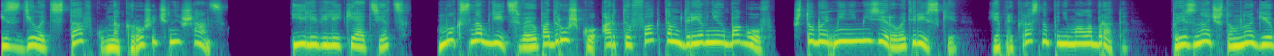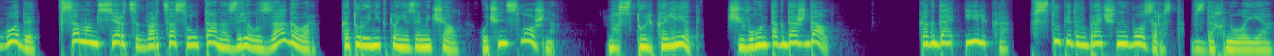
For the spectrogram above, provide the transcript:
и сделать ставку на крошечный шанс. Или Великий Отец мог снабдить свою подружку артефактом древних богов, чтобы минимизировать риски. Я прекрасно понимала брата. Признать, что многие годы в самом сердце дворца султана зрел заговор, который никто не замечал, очень сложно. Но столько лет! Чего он тогда ждал? Когда Илька вступит в брачный возраст, вздохнула я.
